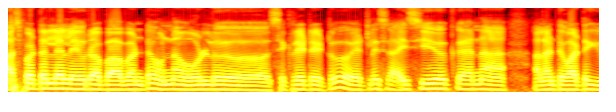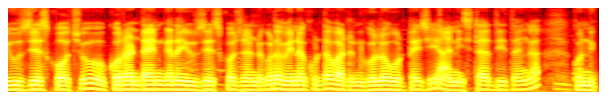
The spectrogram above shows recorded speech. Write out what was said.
హాస్పిటల్లో లేవురా బాబు అంటే ఉన్న ఓల్డ్ సెక్రటరేట్. అట్లీస్ట్ ఐసీయూ కన్నా అలాంటి వాటికి యూజ్ చేసుకోవచ్చు. క్వారంటైన్ కన్నా యూజ్ చేసుకోవచ్చు అంటే కూడా వినకుండా వాటిని గులో కొట్టేసి ఆయన ఇష్టాతీతంగా కొన్ని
